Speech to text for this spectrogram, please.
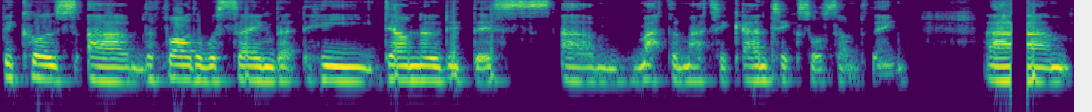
because um, the father was saying that he downloaded this um, mathematic antics or something um,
